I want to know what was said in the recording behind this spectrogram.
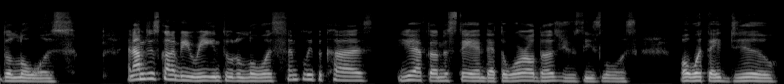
the laws and I'm just going to be reading through the laws simply because you have to understand that the world does use these laws. But what they do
